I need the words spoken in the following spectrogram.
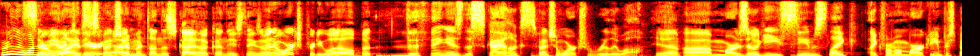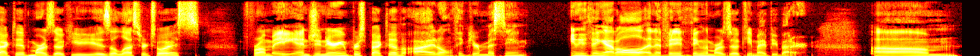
I really wonder why they're suspension. adamant on the skyhook on these things. I mean, it works pretty well, but The thing is, the skyhook suspension works really well. yeah. Uh, Marzocchi seems like like from a marketing perspective, Marzocchi is a lesser choice. From a engineering perspective, I don't think you're missing anything at all. And if anything, the Marzocchi might be better. Um,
